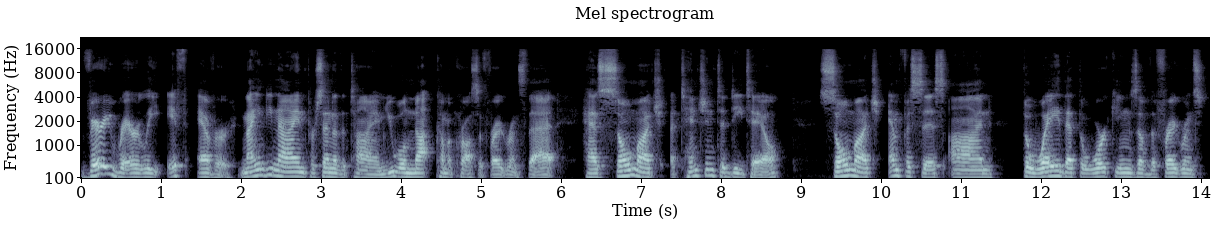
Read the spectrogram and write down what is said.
very rarely, if ever, 99% of the time, you will not come across a fragrance that has so much attention to detail, so much emphasis on the way that the workings of the fragrance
